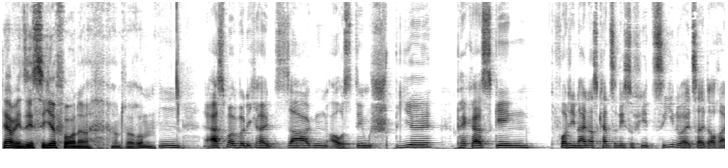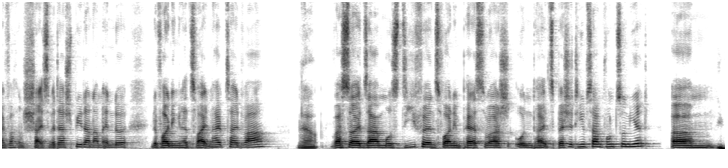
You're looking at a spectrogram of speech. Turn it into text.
Ja, wen siehst du hier vorne und warum? Erstmal würde ich halt sagen, aus dem Spiel Packers gegen 49ers kannst du nicht so viel ziehen, weil es halt auch einfach ein scheiß Wetterspiel dann am Ende, vor allen Dingen in der zweiten Halbzeit war. Ja. Was du halt sagen musst, Defense, vor allem Pass Rush und halt Special Teams haben funktioniert. Ähm,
